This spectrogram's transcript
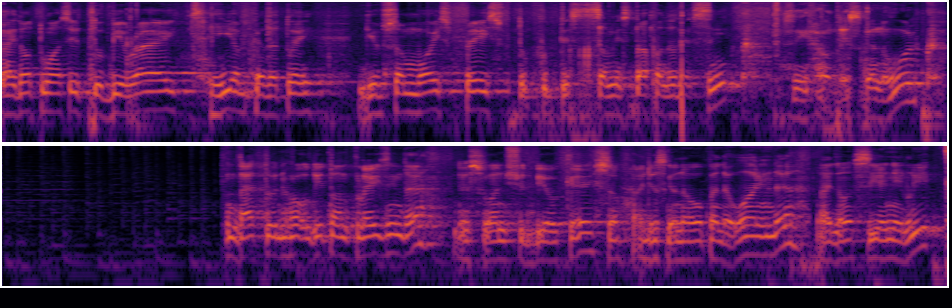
I don't want it to be right here because that way give some more space to put this some stuff under the sink. See how this gonna work. That would hold it on place in there. This one should be okay. So I just gonna open the one in there. I don't see any leak.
